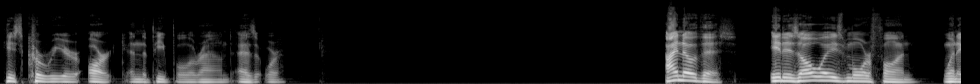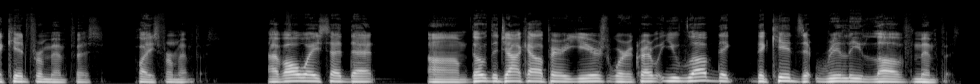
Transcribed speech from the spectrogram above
his career arc and the people around, as it were. I know this. It is always more fun when a kid from Memphis plays for Memphis. I've always said that. Um, though the John Calipari years were incredible, you love the, the kids that really love Memphis.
